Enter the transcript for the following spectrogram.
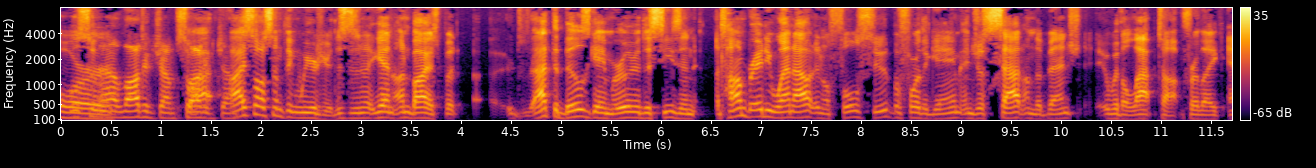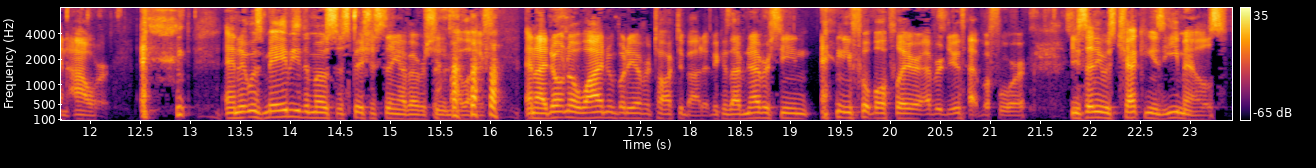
Or Well, so- Uh, logic jump. So I, logic jump. I saw something weird here. This is again unbiased, but uh, at the Bills game earlier this season, Tom Brady went out in a full suit before the game and just sat on the bench with a laptop for like an hour. and it was maybe the most suspicious thing I've ever seen in my life. and I don't know why nobody ever talked about it because I've never seen any football player ever do that before. He said he was checking his emails.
